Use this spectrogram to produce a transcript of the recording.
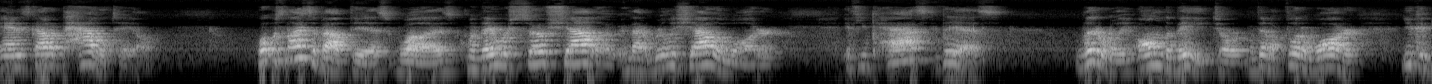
and it's got a paddle tail. What was nice about this was when they were so shallow, in that really shallow water, if you cast this literally on the beach or within a foot of water, you could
